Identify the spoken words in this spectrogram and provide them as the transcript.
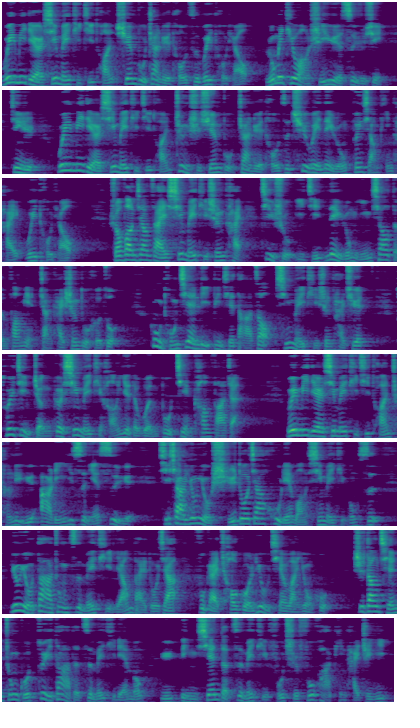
微 media 新媒体集团宣布战略投资微头条。融媒体网十一月四日讯，近日，微 media 新媒体集团正式宣布战略投资趣味内容分享平台微头条，双方将在新媒体生态、技术以及内容营销等方面展开深度合作，共同建立并且打造新媒体生态圈，推进整个新媒体行业的稳步健康发展。微 media 新媒体集团成立于二零一四年四月，旗下拥有十多家互联网新媒体公司。拥有大众自媒体两百多家，覆盖超过六千万用户，是当前中国最大的自媒体联盟与领先的自媒体扶持孵化平台之一。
